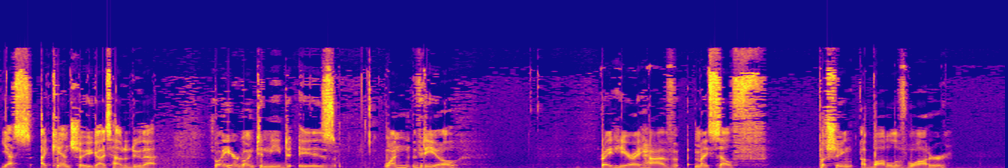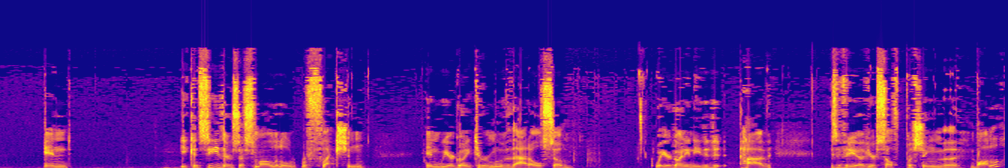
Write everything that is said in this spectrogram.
Yes, I can show you guys how to do that. So what you're going to need is one video. Right here I have myself pushing a bottle of water and you can see there's a small little reflection and we are going to remove that also. What you're going to need to have is a video of yourself pushing the bottle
